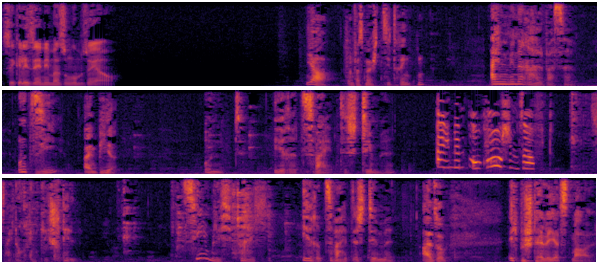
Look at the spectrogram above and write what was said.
sikilizeni mazungumzo yao Ja, und was möchten Sie trinken? Ein Mineralwasser. Und Sie? Ein Bier. Und Ihre zweite Stimme? Einen Orangensaft. Sei doch endlich still. Ziemlich frech, Ihre zweite Stimme. Also, ich bestelle jetzt mal.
